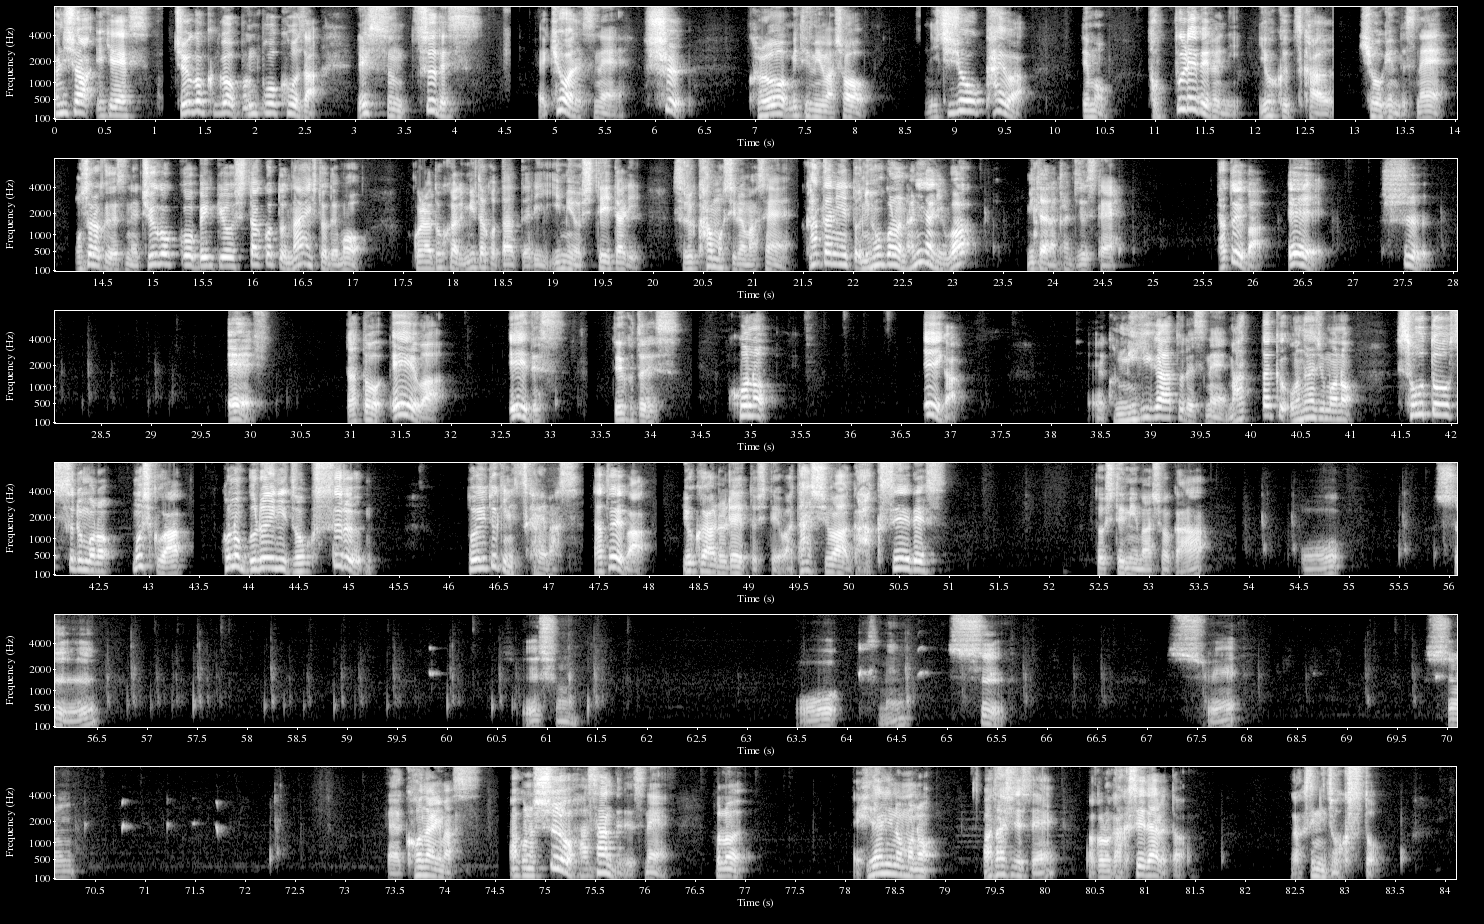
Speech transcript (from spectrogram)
こんにちは、ゆきです。中国語文法講座レッスン2です。え今日はですね、是、これを見てみましょう。日常会話でもトップレベルによく使う表現ですね。おそらくですね、中国語を勉強したことない人でも、これはどこかで見たことあったり、意味を知っていたりするかもしれません。簡単に言うと、日本語の何々は、みたいな感じですね。例えば、A、是、A だと A は A です。ということです。ここの A が、この右側とですね、全く同じもの、相当するもの、もしくはこの部類に属するという時に使えます。例えば、よくある例として、私は学生です。としてみましょうか。お、す是学生。我ですね。是学生。えーこうなります。あこの是を挟んでですね、このえ左のもの、私ですね、まあこの学生であると、学生に属すと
